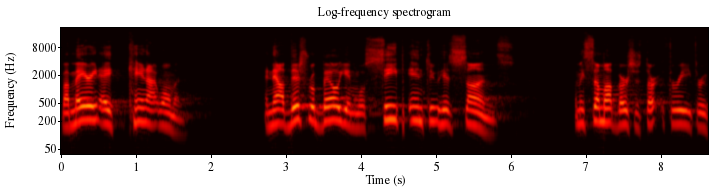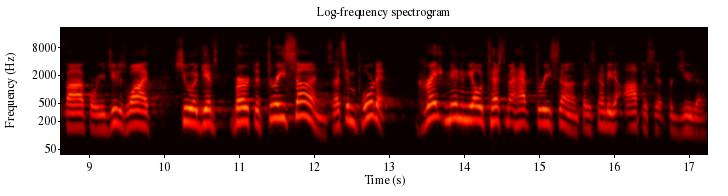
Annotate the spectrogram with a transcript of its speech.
by marrying a Canaanite woman. And now this rebellion will seep into his sons. Let me sum up verses 3 through 5 for you. Judah's wife, Shua, gives birth to three sons. That's important. Great men in the Old Testament have three sons, but it's going to be the opposite for Judah.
